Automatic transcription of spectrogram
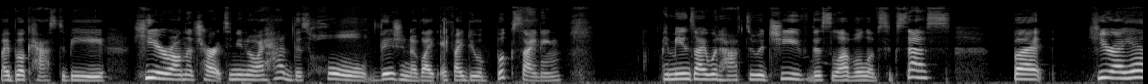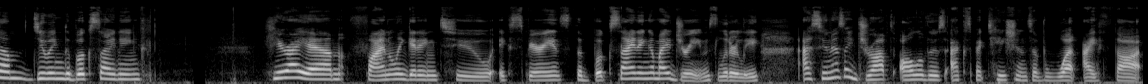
my book has to be here on the charts and you know I had this whole vision of like if I do a book signing it means I would have to achieve this level of success but here I am doing the book signing here I am finally getting to experience the book signing of my dreams, literally, as soon as I dropped all of those expectations of what I thought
